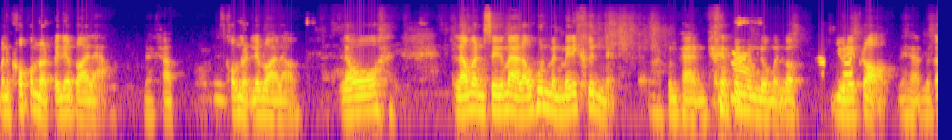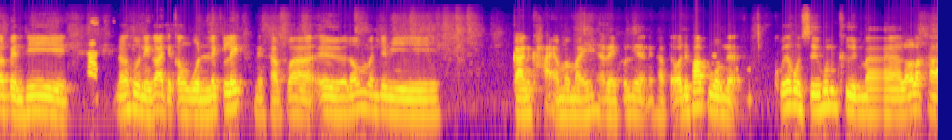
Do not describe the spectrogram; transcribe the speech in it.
มันครบกำหนดไปเรียบร้อยแล้วนะครับครบกำหนดเรียบร้อยแล้ว แล้วแล้วมันซื้อมาแล้วหุ้นมันไม่ได้ขึ้นเนี่ยคุณแพนหุ้นมันดูเหมือนแบบอยู่ในกรอบนะครับมันก็เป็นที่นักทุนเองก็อาจจะกังวลเล็ก ๆ นะครับ ว่าเออแล้วมันจะมี การขายออกมาไหมอะไรพวกนี้นะครับแต่ว่าในภาพรวมเนี่ยคุณถ้าคุณซื้อหุ้นคืนมาแล้วราคา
